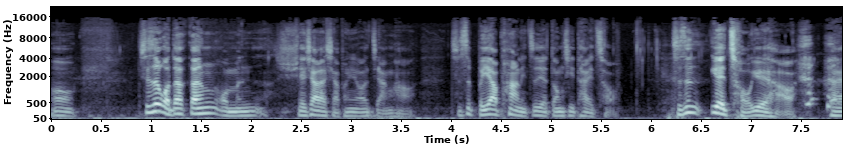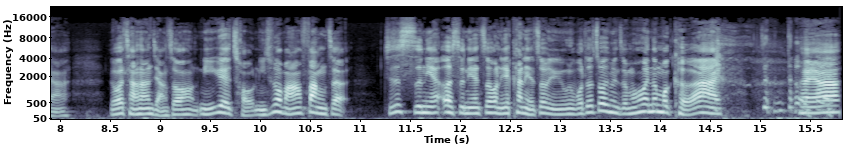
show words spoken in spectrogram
哦，其实我在跟我们学校的小朋友讲哈，只是不要怕你自己的东西太丑，只是越丑越好。对啊。我常常讲说，你越丑，你说把它放着，其实十年、二十年之后，你就看你的作品，我的作品怎么会那么可爱？对啊，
